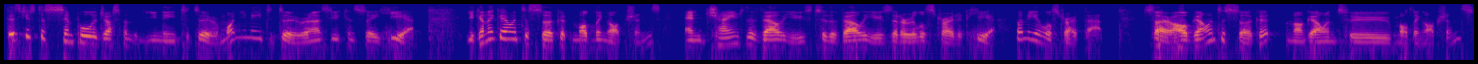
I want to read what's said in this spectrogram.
there's just a simple adjustment that you need to do. And what you need to do, and as you can see here, you're going to go into circuit modeling options and change the values to the values that are illustrated here. Let me illustrate that. So I'll go into circuit and I'll go into modeling options.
